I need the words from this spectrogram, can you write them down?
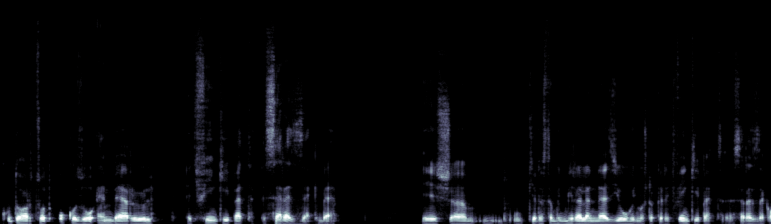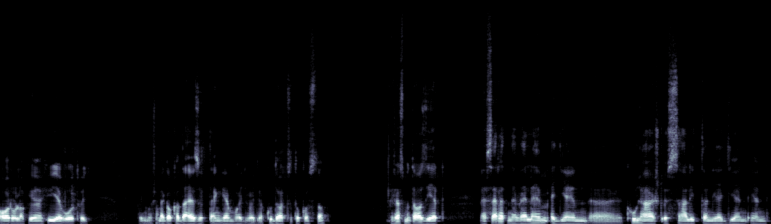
kudarcot okozó emberről egy fényképet szerezzek be és kérdeztem, hogy mire lenne ez jó, hogy most akkor egy fényképet szerezzek arról, aki olyan hülye volt, hogy, hogy most megakadályozott engem, vagy, vagy a kudarcot okozta. És azt mondta azért, mert szeretne velem egy ilyen kulást összeállítani, egy ilyen, ilyen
